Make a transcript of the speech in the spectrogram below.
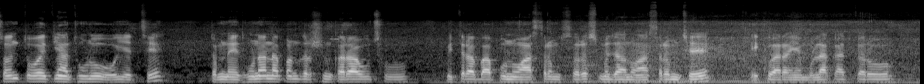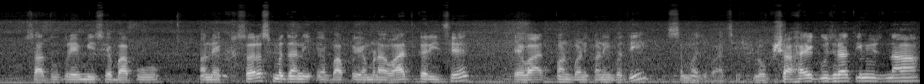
સંત હોય ત્યાં ધૂણો હોય જ છે. તમને ધૂણાના પણ દર્શન કરાવું છું. મિત્ર બાપુનો આશ્રમ સરસ મજાનો આશ્રમ છે. એકવાર અહીંયા મુલાકાત કરો. સાધુ પ્રેમી છે બાપુ અને સરસ મજાની બાપુએ હમણાં વાત કરી છે. એ વાત પણ પણ ઘણી બધી સમજવા છે. લોકશાહી ગુજરાતી ન્યૂઝના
